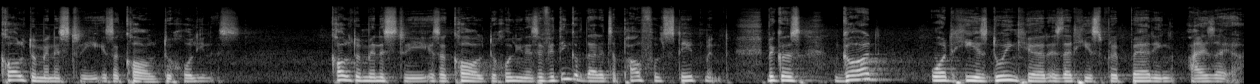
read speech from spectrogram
Call to ministry is a call to holiness. Call to ministry is a call to holiness. If you think of that, it's a powerful statement because God, what He is doing here is that He is preparing Isaiah.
